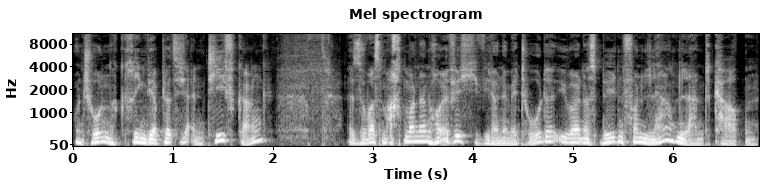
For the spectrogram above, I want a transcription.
Und schon kriegen wir plötzlich einen Tiefgang. Sowas macht man dann häufig, wieder eine Methode, über das Bilden von Lernlandkarten.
